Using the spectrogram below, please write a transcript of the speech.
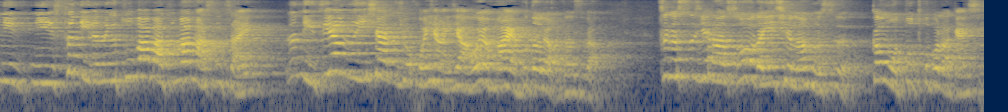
你你生你的那个猪爸爸、猪妈妈是谁？那你这样子一下子就回想一下，哎呀妈呀，不得了，真是的！这个世界上所有的一切人和事，跟我都脱不了干系，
